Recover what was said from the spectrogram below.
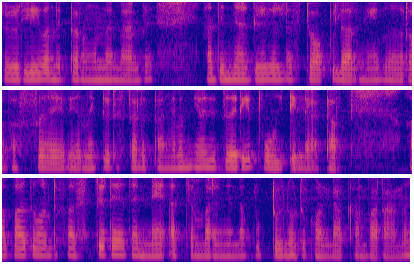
ചുഴലി വന്നിട്ട് ഇറങ്ങും എന്നല്ലാണ്ട് അതിന്റെ ഇടയിലുള്ള സ്റ്റോപ്പിൽ ഇറങ്ങി വേറെ ബസ് കയറി എന്നിട്ടൊരു സ്ഥലത്ത് അങ്ങനെ ഞാൻ ഇതുവരെ പോയിട്ടില്ല കേട്ടോ. അപ്പോൾ അതുകൊണ്ട് ഫസ്റ്റ് ഡേ തന്നെ അച്ഛൻ പറഞ്ഞെന്നാൽ കുട്ടുവിനോട് കൊണ്ടാക്കാൻ പറയാന്ന്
